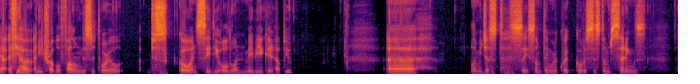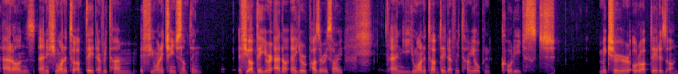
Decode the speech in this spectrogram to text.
yeah if you have any trouble following this tutorial just go and see the old one. Maybe it could help you. Uh, let me just say something real quick. Go to system settings add-ons and if you wanted to update every time if you want to change something if you update your add-on uh, your repository sorry and you wanted to update every time you open Kodi just make sure your auto update is on.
